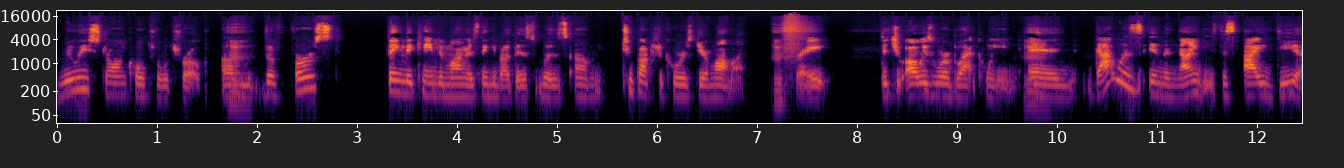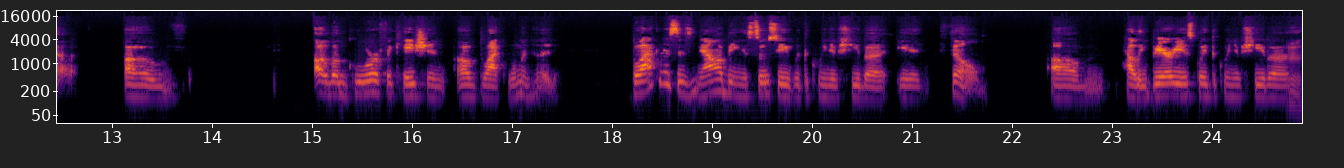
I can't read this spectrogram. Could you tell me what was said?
really strong cultural trope. Um, mm. The first thing that came to mind was thinking about this was um, Tupac Shakur's "Dear Mama," right? That you always were a black queen, mm. and that was in the '90s. This idea of of a glorification of black womanhood. Blackness is now being associated with the Queen of Sheba in film. Um, Halle Berry has played the Queen of Sheba.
